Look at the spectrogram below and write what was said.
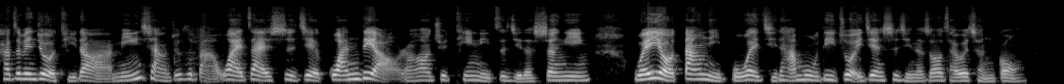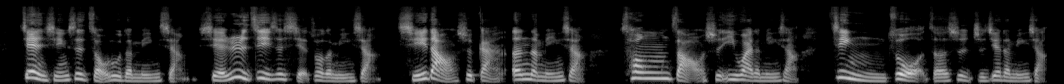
他这边就有提到啊，冥想就是把外在世界关掉，然后去听你自己的声音。唯有当你不为其他目的做一件事情的时候，才会成功。践行是走路的冥想，写日记是写作的冥想，祈祷是感恩的冥想，冲澡是意外的冥想，静坐则是直接的冥想。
